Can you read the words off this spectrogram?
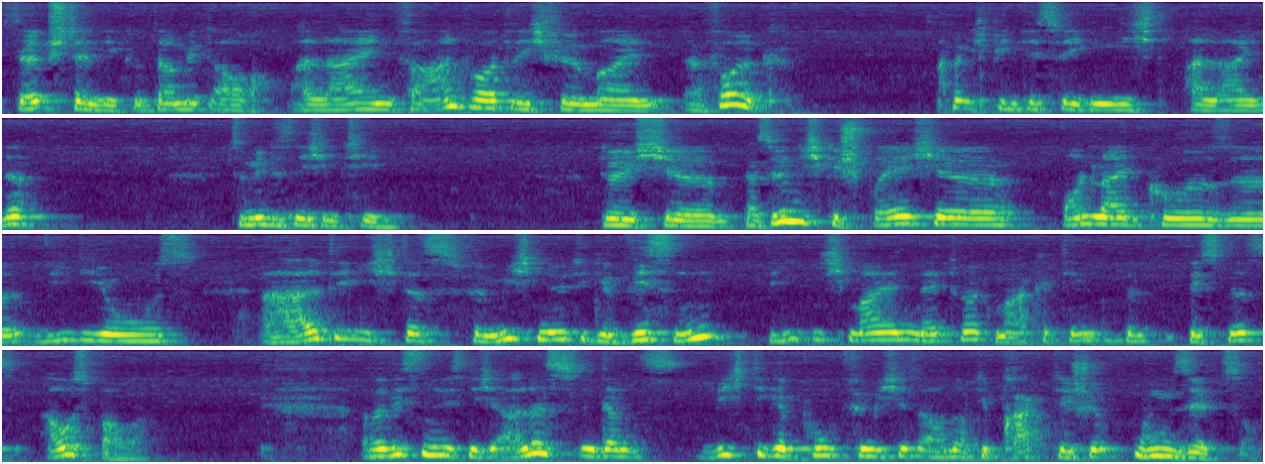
selbstständig und damit auch allein verantwortlich für meinen Erfolg. Aber ich bin deswegen nicht alleine, zumindest nicht im Team. Durch äh, persönliche Gespräche, Online-Kurse, Videos erhalte ich das für mich nötige Wissen, wie ich mein Network Marketing Business ausbaue. Aber Wissen ist nicht alles. Ein ganz wichtiger Punkt für mich ist auch noch die praktische Umsetzung.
